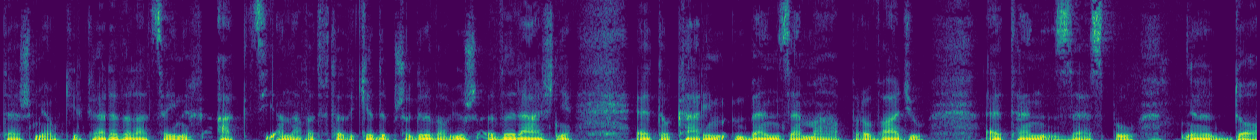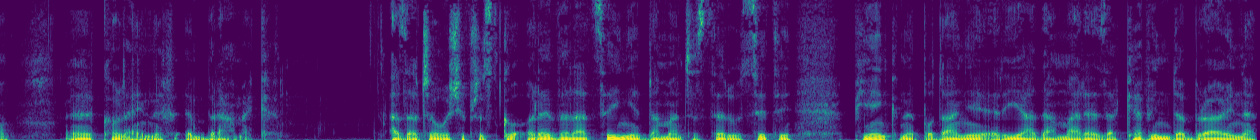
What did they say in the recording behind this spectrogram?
też miał kilka rewelacyjnych akcji, a nawet wtedy, kiedy przegrywał już wyraźnie, to Karim Benzema prowadził ten zespół do kolejnych bramek a zaczęło się wszystko rewelacyjnie dla Manchesteru City. Piękne podanie Riada Mareza, Kevin De Bruyne,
